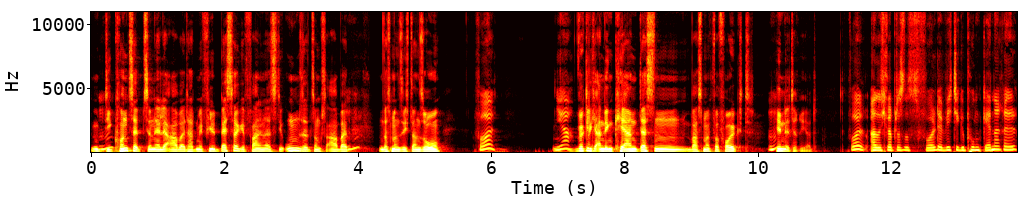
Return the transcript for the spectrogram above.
mhm. die konzeptionelle Arbeit hat mir viel besser gefallen als die Umsetzungsarbeit mhm. und dass man sich dann so Voll. Ja. wirklich an den Kern dessen, was man verfolgt, mhm. hiniteriert. voll. Also ich glaube, das ist voll der wichtige Punkt generell.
